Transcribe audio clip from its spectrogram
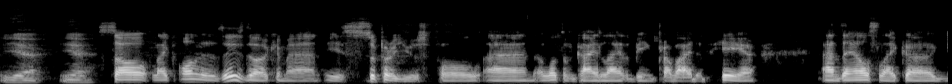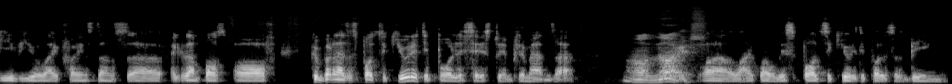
Yeah, yeah. So like only this document is super useful and a lot of guidelines being provided here. And they also like uh, give you like for instance uh, examples of Kubernetes pod security policies to implement that. Oh, nice. Well, like well, with pod security policies being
